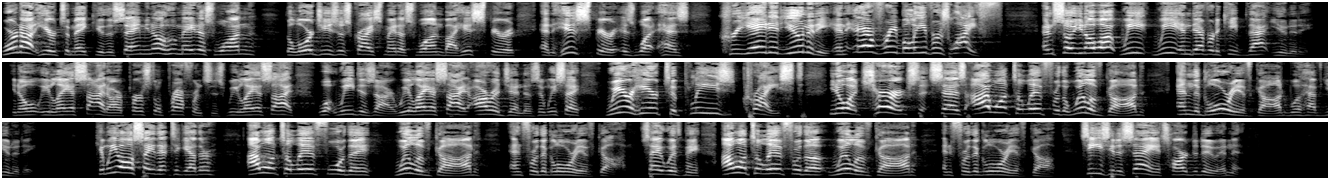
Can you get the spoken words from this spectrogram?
We're not here to make you the same. You know who made us one? The Lord Jesus Christ made us one by His Spirit, and His Spirit is what has created unity in every believer's life. And so, you know what? We, we endeavor to keep that unity. You know, we lay aside our personal preferences. We lay aside what we desire. We lay aside our agendas and we say, we're here to please Christ. You know, a church that says, I want to live for the will of God and the glory of God will have unity. Can we all say that together? I want to live for the will of God and for the glory of God. Say it with me. I want to live for the will of God and for the glory of God. It's easy to say, it's hard to do, isn't it?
